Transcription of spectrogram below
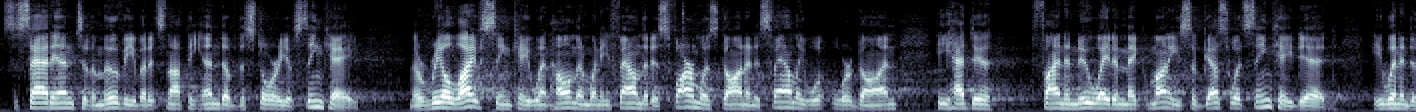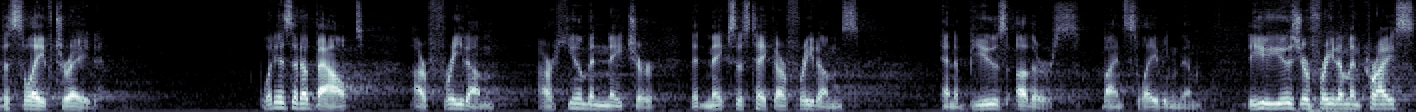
It's a sad end to the movie, but it's not the end of the story of Cinque. The real life Cinque went home, and when he found that his farm was gone and his family w- were gone, he had to find a new way to make money. So, guess what Cinque did? He went into the slave trade. What is it about our freedom, our human nature, that makes us take our freedoms and abuse others by enslaving them? Do you use your freedom in Christ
